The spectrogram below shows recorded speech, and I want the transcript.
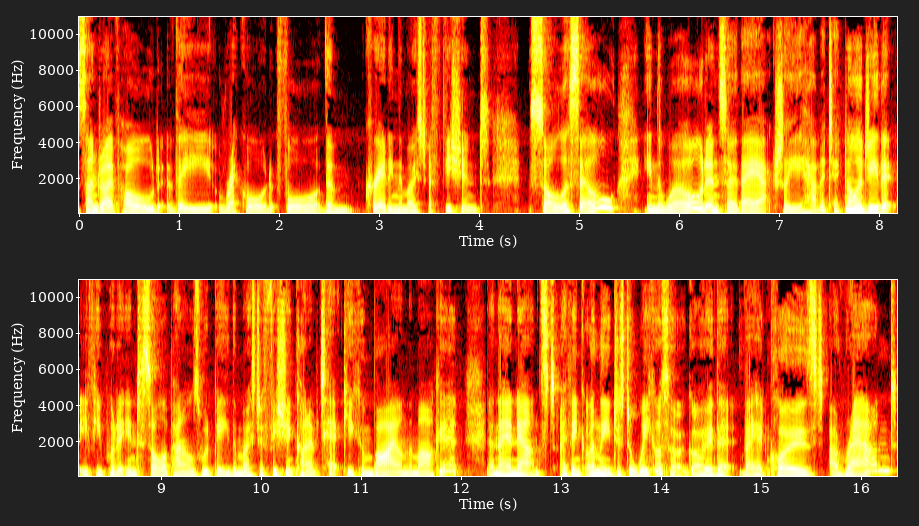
SunDrive hold the record for them creating the most efficient solar cell in the world, and so they actually have a technology that, if you put it into solar panels, would be the most efficient kind of tech you can buy on the market. And they announced, I think, only just a week or so ago that they had closed a round,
